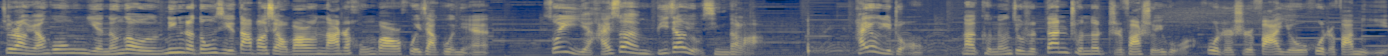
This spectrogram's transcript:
就让员工也能够拎着东西，大包小包拿着红包回家过年，所以也还算比较有心的了。还有一种。那可能就是单纯的只发水果，或者是发油，或者发米，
